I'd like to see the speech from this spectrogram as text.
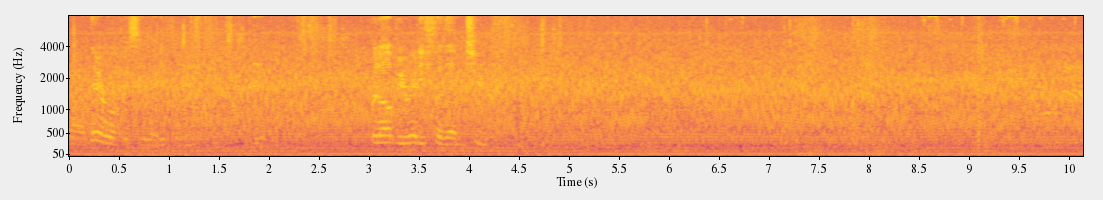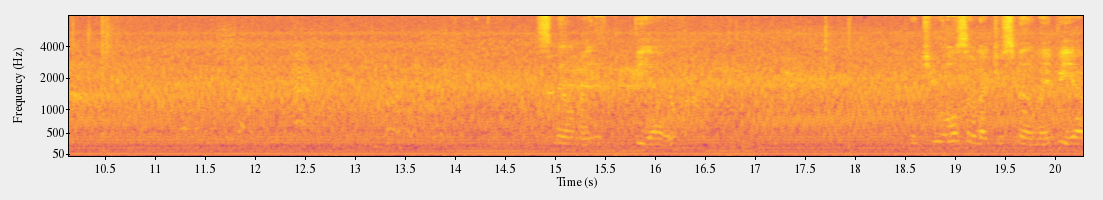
Uh, they're obviously ready for me. But I'll be ready for them too. Smell my BO. Would you also like to smell my BO?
